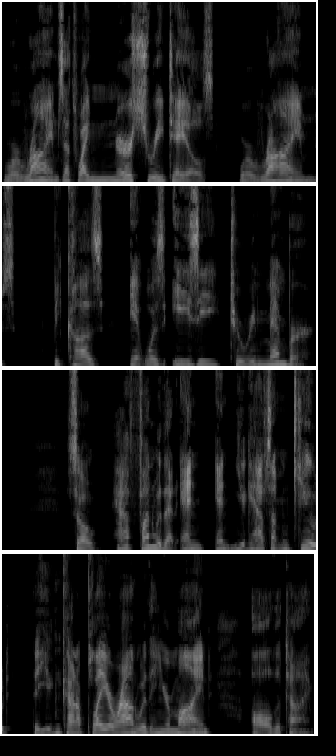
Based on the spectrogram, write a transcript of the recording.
were rhymes. That's why nursery tales were rhymes because it was easy to remember. So have fun with that and and you have something cute that you can kind of play around with in your mind all the time.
